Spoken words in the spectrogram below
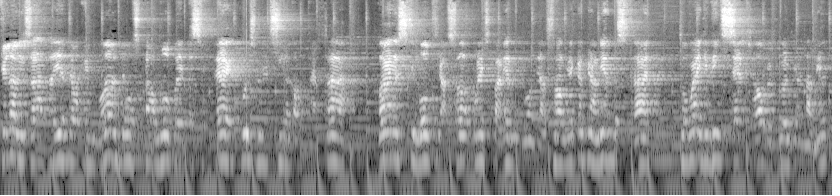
finalizados aí até o fim do ano. Tem um hospital novo aí para ser entregue, curso de medicina para começar vários quilômetros de asfalto, mais de 40 quilômetros de asfalto, recapeamento da cidade, são mais de 27 obras de andamento.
